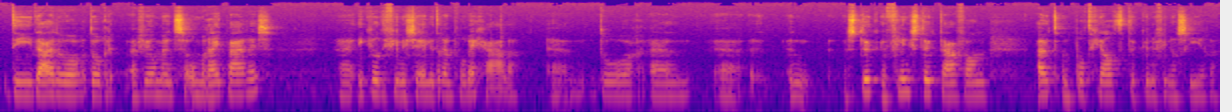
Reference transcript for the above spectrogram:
die daardoor door eh, veel mensen onbereikbaar is. Ik wil die financiële drempel weghalen eh, door eh, eh, een, een, stuk, een flink stuk daarvan uit een pot geld te kunnen financieren.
